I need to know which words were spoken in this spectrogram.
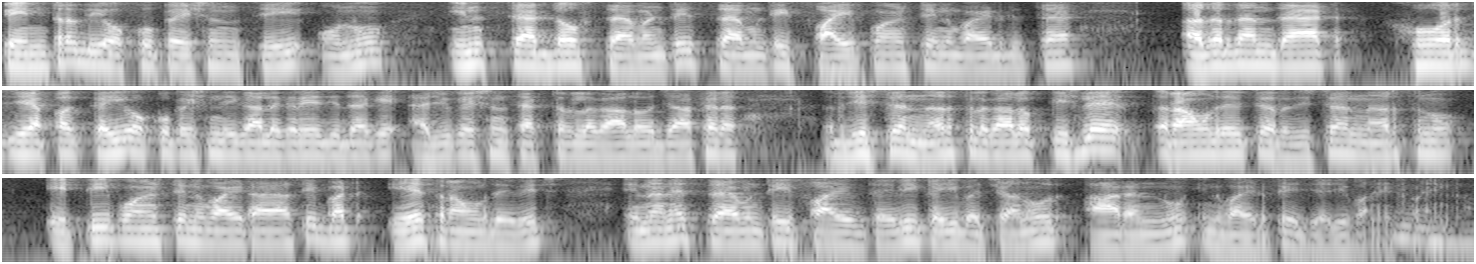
ਪੇਂਟਰ ਦੀ ਓਕੂਪੇਸ਼ਨ ਸੀ, ਉਹਨੂੰ ਇਨਸਟੈਡ ਆਫ 70 75 ਪੁਆਇੰਟਸ ਤੇ ਇਨਵਾਈਟ ਦਿੱਤਾ ਹੈ। ਅਦਰ ਦੈਨ ਥੈਟ ਹੋਰ ਜੇ ਆਪਾਂ ਕਈ ਓਕੂਪੇਸ਼ਨ ਦੀ ਗੱਲ ਕਰੀਏ, ਜਿੱਦਾਂ ਕਿ ਐਜੂਕੇਸ਼ਨ ਸੈਕਟਰ ਲਗਾ ਲਓ ਜਾਂ ਫਿਰ ਰਜਿਸਟਰ ਨਰਸ ਲਗਾ ਲਓ, ਪਿਛਲੇ ਰਾਉਂਡ ਦੇ ਵਿੱਚ ਰਜਿਸਟਰ ਨਰਸ ਨੂੰ 80 ਪੁਆਇੰਟਸ ਤੇ ਇਨਵਾਈਟ ਆਇਆ ਸੀ ਬਟ ਇਸ ਰਾਉਂਡ ਦੇ ਵਿੱਚ ਇਹਨਾਂ ਨੇ 75 ਤੇ ਵੀ ਕਈ ਬੱਚਿਆਂ ਨੂੰ ਆਰਐਨ ਨੂੰ ਇਨਵਾਈਟ ਭੇਜਿਆ ਜੀ 189 ਦਾ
